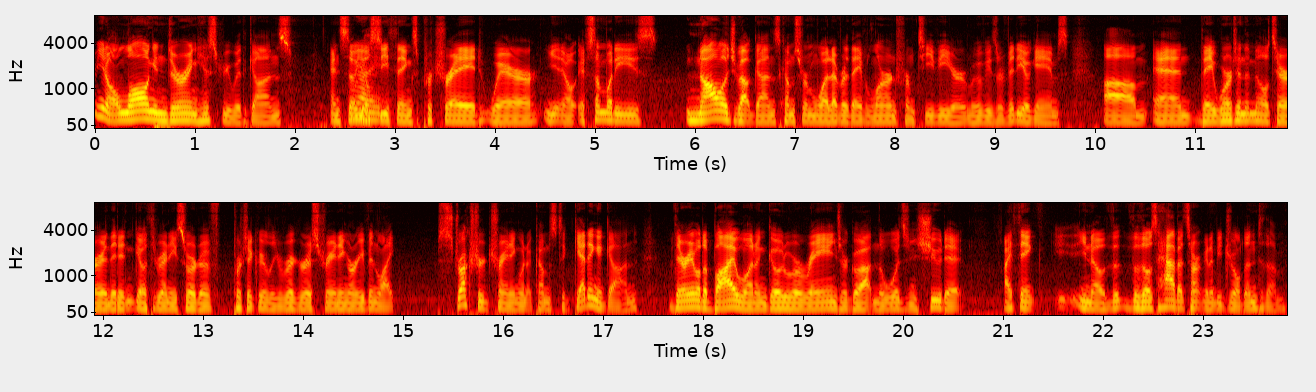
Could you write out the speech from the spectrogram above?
you know, a long enduring history with guns. And so you'll see things portrayed where, you know, if somebody's knowledge about guns comes from whatever they've learned from TV or movies or video games, um, and they weren't in the military and they didn't go through any sort of particularly rigorous training or even like structured training when it comes to getting a gun, they're able to buy one and go to a range or go out in the woods and shoot it. I think you know th- th- those habits aren't going to be drilled into them,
